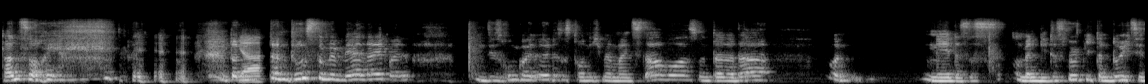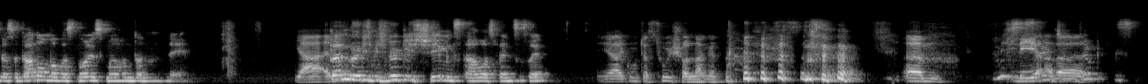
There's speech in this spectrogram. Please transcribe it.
dann sorry. dann, ja. dann tust du mir mehr leid, weil dieses Rumgeheul, äh, das ist doch nicht mehr mein Star Wars und da, da, da. Und nee, das ist, und wenn die das wirklich dann durchziehen, dass sie da nochmal was Neues machen, dann nee. Ja, also dann würde ich mich wirklich schämen, Star Wars-Fan zu sein. Ja, gut, das tue ich schon lange. ähm, Nicht nee, aber es,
